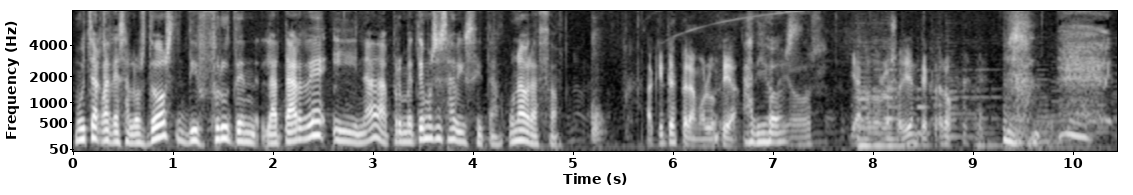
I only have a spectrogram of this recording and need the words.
Muchas gracias a los dos, disfruten la tarde y y nada, prometemos esa visita. Un abrazo. Aquí te esperamos, Lucía. Adiós. Y a todos los oyentes, claro.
